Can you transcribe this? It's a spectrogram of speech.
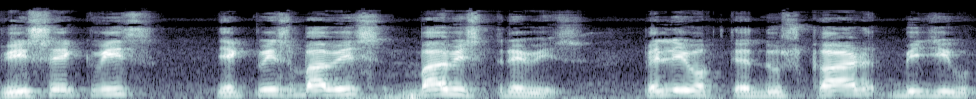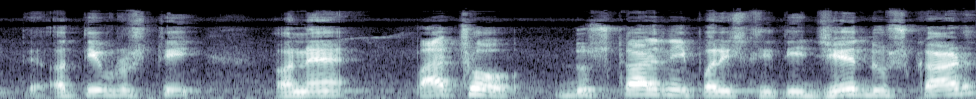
વીસ એકવીસ એકવીસ, બાવીસ બાવીસ, ત્રેવીસ. પહેલી વખતે દુષ્કાળ, બીજી વખતે અતિવૃષ્ટિ અને પાછો દુષ્કાળની પરિસ્થિતિ. જે દુષ્કાળ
